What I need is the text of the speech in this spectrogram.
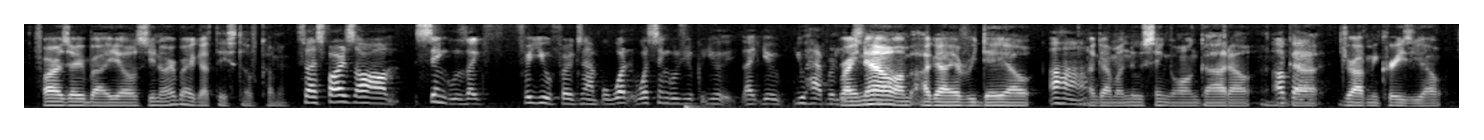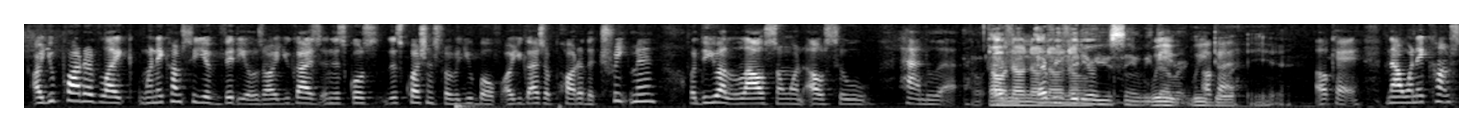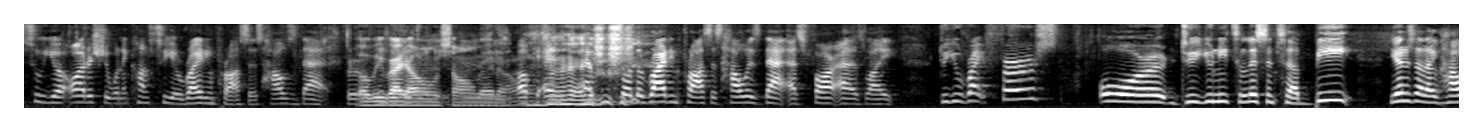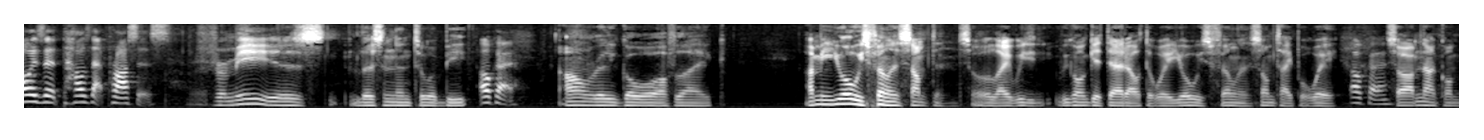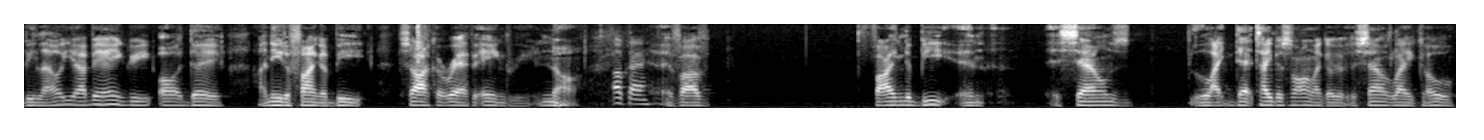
as far as everybody else, you know, everybody got their stuff coming. So as far as um singles, like for you, for example, what what singles you you like you you have released? Right now, I'm, I got every day out. Uh huh. I got my new single on God out. And Okay. I got Drive Me Crazy out. Are you part of like when it comes to your videos? Are you guys and this goes this question's for you both? Are you guys a part of the treatment, or do you allow someone else to handle that? Oh, every, no, no, Every no, no. video you seen, we, We direct. we do it. Yeah. Okay. Now, when it comes to your artistry, when it comes to your writing process, how's that? For Oh, we write our own individually? song. We our own. Okay, and, and so the writing process, how is that as far as like, do you write first, or do you need to listen to a beat? You understand? Like, how is it? How's that process? For me, is listening to a beat. Okay. I don't really go off like. I mean, you always feeling something, so like we we gonna get that out the way. You always feeling some type of way, Okay. so I'm not gonna be like, oh yeah, I've been angry all day. I need to find a beat so I can rap angry. No, Okay. if I find a beat and it sounds like that type of song, like a, it sounds like oh,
